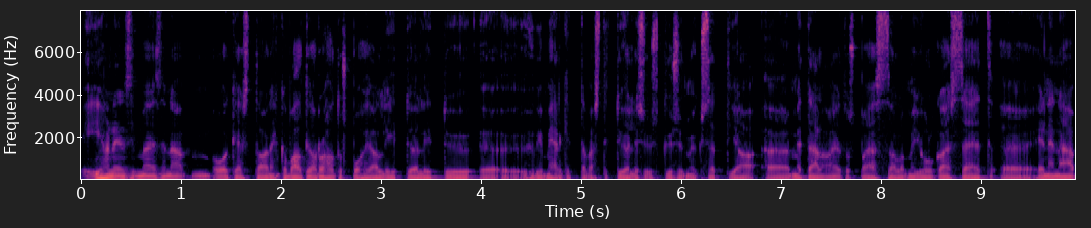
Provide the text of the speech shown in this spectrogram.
Ihan ensimmäisenä oikeastaan ehkä valtion rahoituspohjaan liittyen liittyy hyvin merkittävästi työllisyyskysymykset ja me täällä ajatuspäässä olemme julkaisseet, en enää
